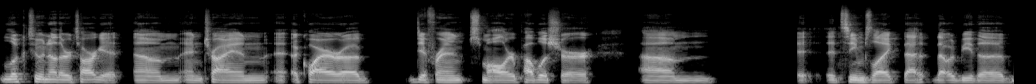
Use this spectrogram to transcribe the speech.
look to another target um, and try and uh, acquire a different, smaller publisher? Um, it, it seems like that that would be the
